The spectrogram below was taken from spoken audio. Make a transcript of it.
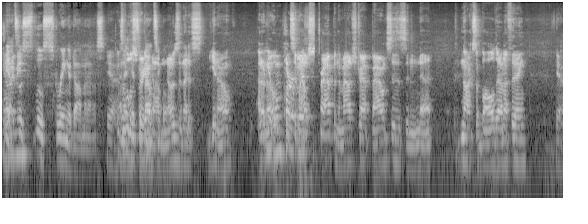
You know Yeah, what it's I mean? a little string of dominoes. Yeah. It's And a then little hit string of bouncy ball. dominoes, and then it's you know, I don't You know, one part hits a with- mouse trap, and the mouse trap bounces and uh, knocks a ball down a thing. Yeah.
